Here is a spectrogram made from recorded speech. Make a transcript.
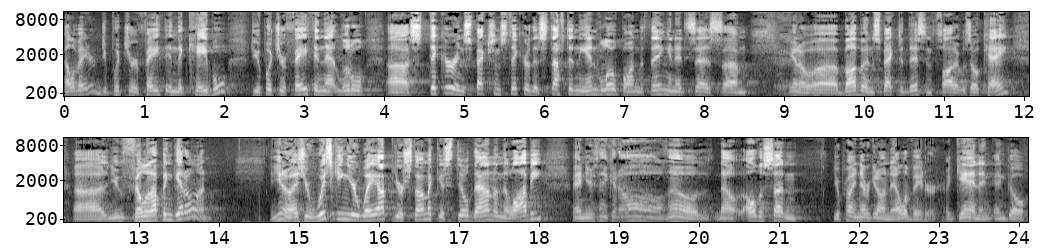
elevator? Do you put your faith in the cable? Do you put your faith in that little uh, sticker, inspection sticker that's stuffed in the envelope on the thing and it says, um, you know, uh, Bubba inspected this and thought it was okay? Uh, you fill it up and get on. And, you know, as you're whisking your way up, your stomach is still down in the lobby and you're thinking, oh no. Now, all of a sudden, you'll probably never get on an elevator again and, and go,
